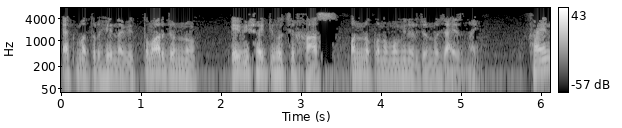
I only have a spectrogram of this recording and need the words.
একমাত্র হে নবী, তোমার জন্য এই বিষয়টি হচ্ছে খাস, অন্য কোন মমিনের জন্য জায়জ নাই। ফাইন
